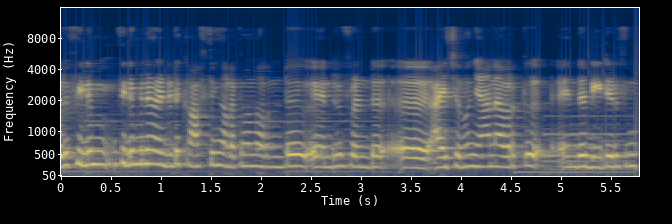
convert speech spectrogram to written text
ഒരു ഫിലിം ഫിലിമിന് വേണ്ടിയിട്ട് കാസ്റ്റിംഗ് നടക്കുന്നതെന്ന് പറഞ്ഞിട്ട് എന്റെ ഒരു ഫ്രണ്ട് അയച്ചു തന്നു ഞാൻ അവർക്ക് എന്റെ ഡീറ്റെയിൽസും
